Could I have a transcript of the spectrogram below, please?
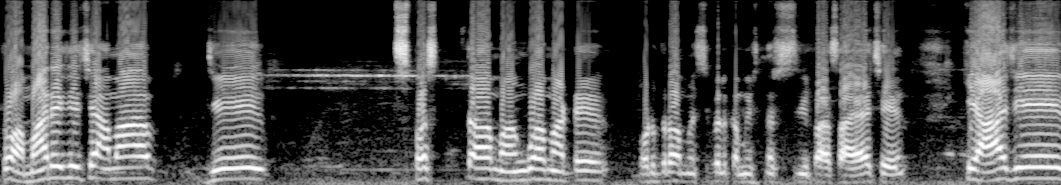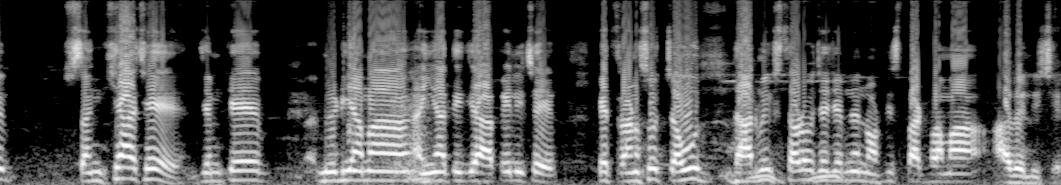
તો અમારે જે છે, આમાં જે સ્પષ્ટતા માંગવા માટે વડોદરા મ્યુનિસિપલ કમિશનર શ્રી પાસે આવ્યા છે કે આ જે સંખ્યા છે, જેમ કે મીડિયામાં અહીંયાથી જે આપેલી છે કે ત્રણસો ચૌદ ધાર્મિક સ્થળો છે જેમને નોટિસ પાઠવામાં આવેલી છે.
